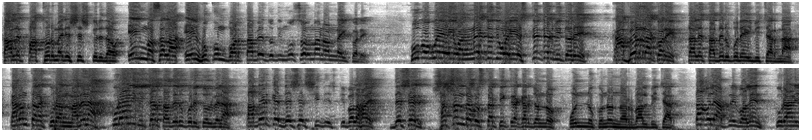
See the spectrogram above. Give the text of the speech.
তাহলে পাথর মেরে শেষ করে দাও। এই মশালা, এই হুকুম বর্তাবে যদি মুসলমান অন্যায় করে। হুবহু এই অন্যায় যদি ওই স্টেটের ভিতরে কাফেররা করে, তাহলে তাদের উপরে এই বিচার না। কারণ তারা কোরআন মানে না। কোরআনই বিচার তাদের উপরে চলবে না। তাদেরকে দেশের কি বলা হয়, দেশের শাসন ব্যবস্থা ঠিক রাখার জন্য অন্য কোন নরমাল বিচার। তাহলে আপনি বলেন, কোরআনী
